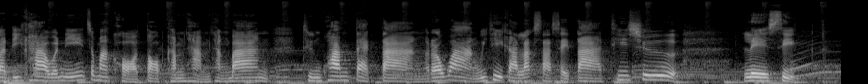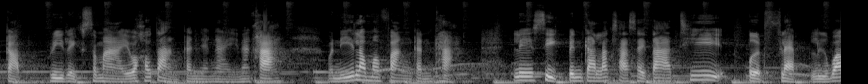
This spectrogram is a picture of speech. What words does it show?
วัสดีค่ะ วันนี้จะมาขอตอบคำถามทางบ้าน ถึงความแตกต่างระหว่างวิธีการรักษาสายตาที่ชื่อเลสิกกับรีเล็กสมายว่าเขาต่างกันยังไงนะคะ วันนี้เรามาฟังกันค่ะเลสิกเป็นการรักษาสายตาที่เปิดแฟลปหรือว่า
